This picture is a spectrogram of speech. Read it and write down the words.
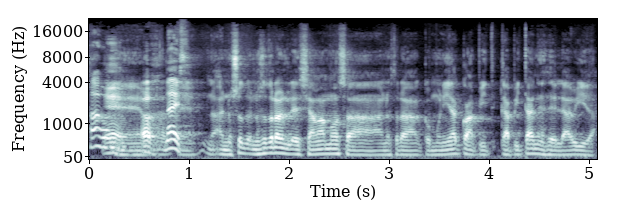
Ah, bueno. Eh, Ojo. Nice. eh, a nosotros, nosotros le llamamos a nuestra comunidad capi- Capitanes de la Vida.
